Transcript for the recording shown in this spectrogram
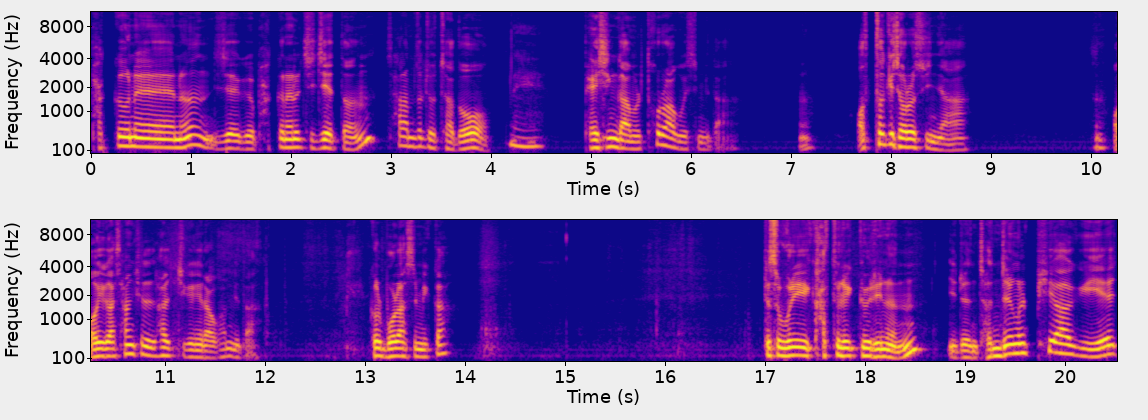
박근혜는 이제 그 박근혜를 지지했던 사람들조차도 네. 배신감을 토로하고 있습니다. 어? 어떻게 저럴 수 있냐? 어? 어이가 상실할 지경이라고 합니다. 그걸 몰랐습니까? 그래서 우리 가톨릭 교리는 이런 전쟁을 피하기 위해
